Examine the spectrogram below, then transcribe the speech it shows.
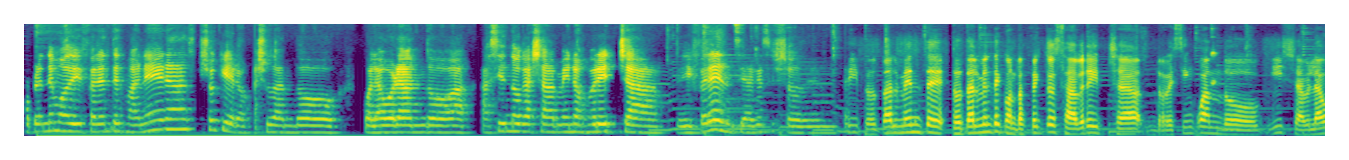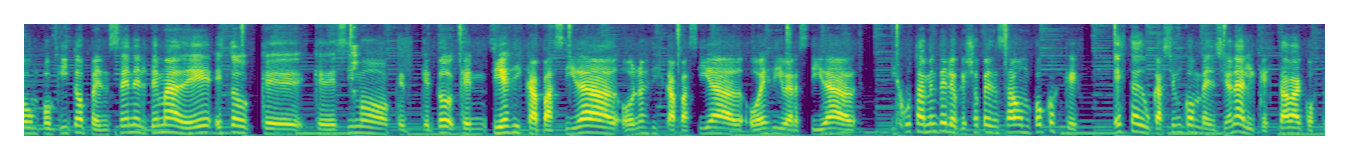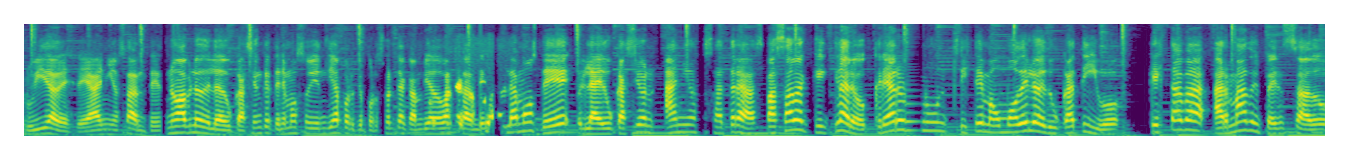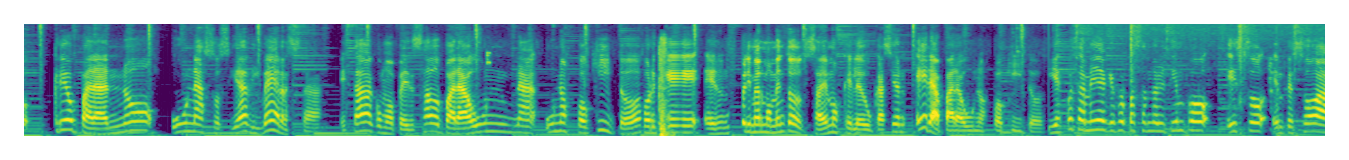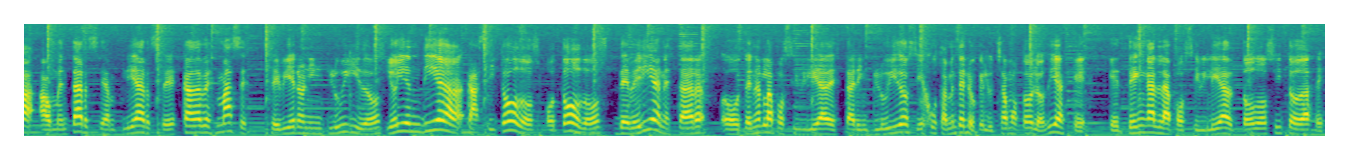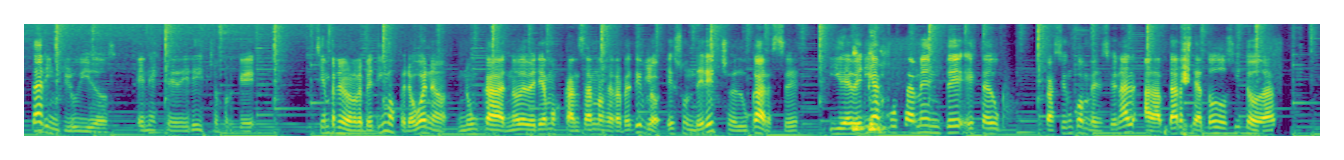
aprendemos de diferentes maneras. Yo quiero ayudando colaborando, haciendo que haya menos brecha de diferencia, qué sé yo. Sí, totalmente, totalmente con respecto a esa brecha, recién cuando Guilla hablaba un poquito, pensé en el tema de esto que, decimos que, que, todo, que si es discapacidad o no es discapacidad o es diversidad, justamente lo que yo pensaba un poco es que esta educación convencional que estaba construida desde años antes, no hablo de la educación que tenemos hoy en día porque por suerte ha cambiado bastante, hablamos de la educación años atrás, pasaba que, claro, crearon un sistema, un modelo educativo que estaba armado y pensado, creo, para no una sociedad diversa. Estaba como pensado para una, unos poquitos, porque en un primer momento sabemos que la educación era para unos poquitos. Y después a medida que fue pasando el tiempo, eso empezó a aumentarse, a ampliarse, cada vez más se vieron incluidos y hoy en día casi todos o todos deberían estar o tener la posibilidad de estar incluidos y es justamente lo que luchamos todos los días, que, que tengan la posibilidad todos y todas de estar incluidos en este derecho, porque siempre lo repetimos, pero bueno, nunca, no deberíamos cansarnos de repetirlo. Es un derecho educarse y debería justamente esta educación convencional adaptarse a todos y todas.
